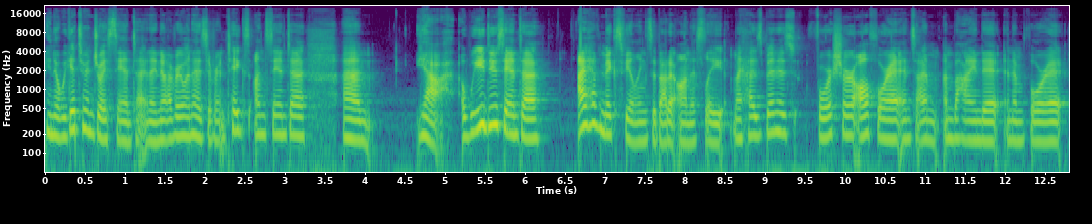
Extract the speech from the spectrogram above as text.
you know we get to enjoy santa and i know everyone has different takes on santa um, yeah we do santa I have mixed feelings about it, honestly. My husband is for sure all for it and so I'm I'm behind it and I'm for it.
